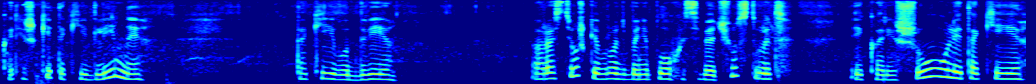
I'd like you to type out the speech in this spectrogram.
корешки такие длинные. Такие вот две растюшки вроде бы неплохо себя чувствуют. И корешули такие.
